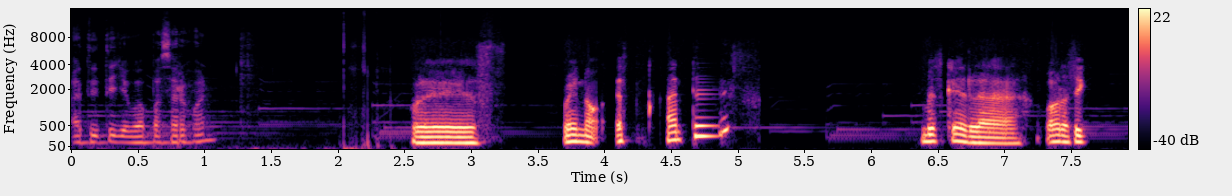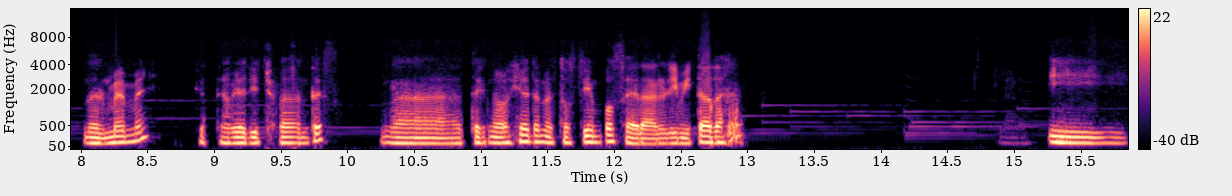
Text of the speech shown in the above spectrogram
¿A ti te llegó a pasar, Juan? Pues, bueno, es, antes, ves que la, ahora sí, del meme que te había dicho antes, la tecnología de nuestros tiempos era limitada. Claro. Y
